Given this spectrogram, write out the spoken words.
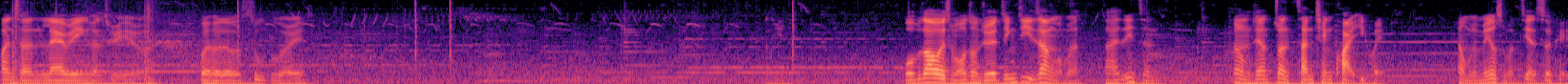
换成 Levy Infantry 了回合的速度而已。我不知道为什么，我总觉得经济让我们还是一直，让我们现在赚三千块一回，但我们没有什么建设可以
